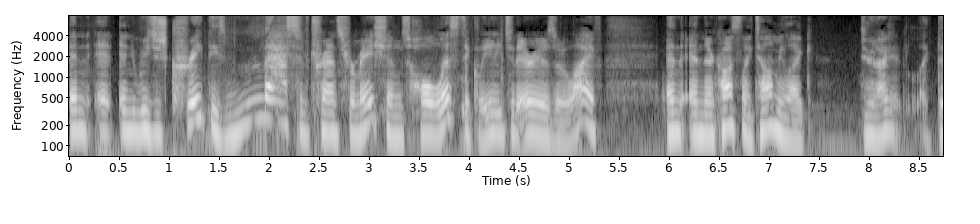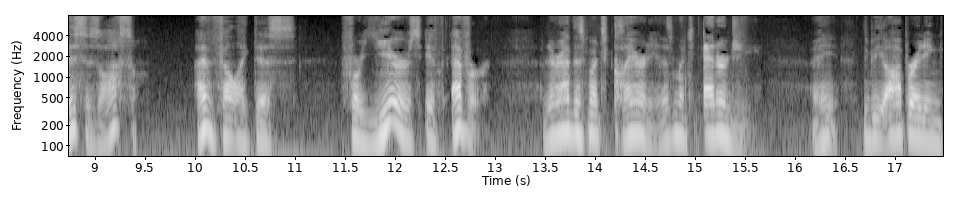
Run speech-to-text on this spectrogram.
and, and, and we just create these massive transformations holistically in each of the areas of their life. And and they're constantly telling me like dude i like this is awesome. I haven't felt like this for years if ever. I've never had this much clarity this much energy right? To be operating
